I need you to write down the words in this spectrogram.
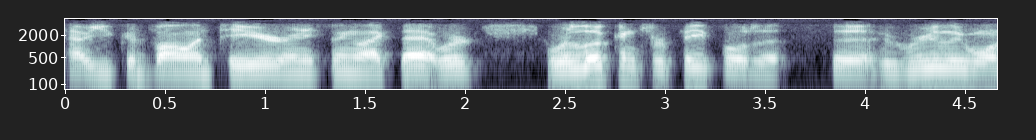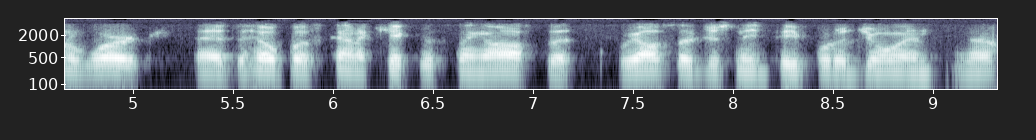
how you could volunteer or anything like that. We're we're looking for people to, to who really want to work uh, to help us kind of kick this thing off, but we also just need people to join, you know.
